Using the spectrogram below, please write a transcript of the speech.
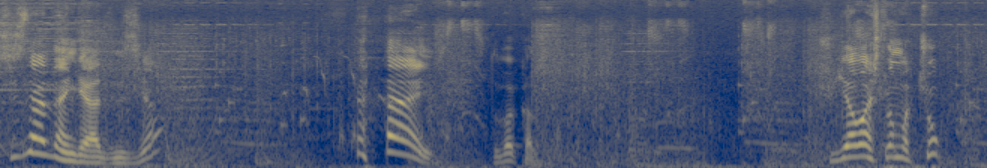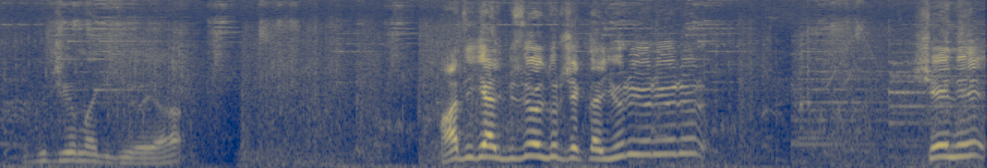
Siz nereden geldiniz ya? Hey. Dur bakalım. Şu yavaşlamak çok gıcığıma gidiyor ya. Hadi gel bizi öldürecekler. Yürü yürü yürü. Şeyli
